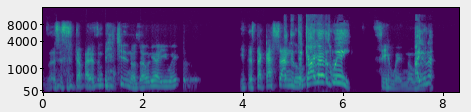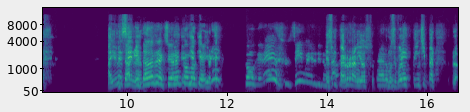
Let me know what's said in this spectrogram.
O sea, si te aparece un pinche dinosaurio ahí, güey, y te está Te, cazando. te cagas, güey. Sí, güey, no Hay una. Hay una Y, to- y escena. todos reaccionan eh, como y- y- que, ahorita "Eh", como que, "Eh, sí, güey, el Es un perro rabioso, como si fuera eh". un pinche perro. Lo-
